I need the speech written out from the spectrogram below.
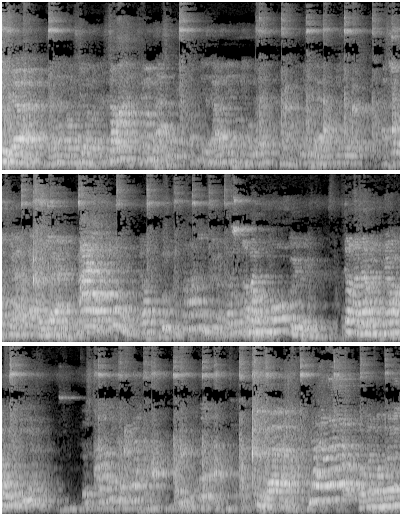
Sudah. Sama. Memang beras. Tapi kita dalam ini pakai mobil. Terus Ya. Elah. Bangunan-bangunannya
